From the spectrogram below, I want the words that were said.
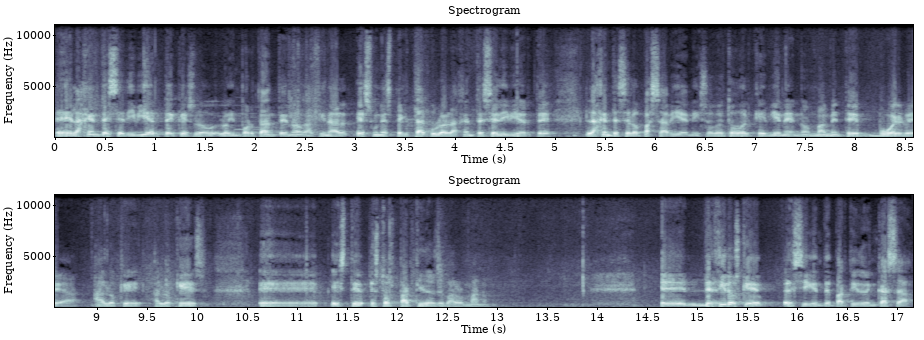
eh, la gente se divierte, que es lo, importante, ¿no? Al final es un espectáculo, la gente se divierte, la gente se lo pasa bien y sobre todo el que viene normalmente vuelve a, a lo, que, a lo que es eh, este, estos partidos de balonmano. Eh, deciros que el siguiente partido en casa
